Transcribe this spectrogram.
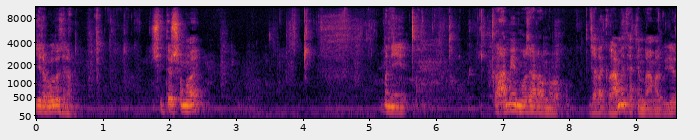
যেটা বলতেছিলাম শীতের সময় মানে গ্রামে মজাটা অন্যরকম। যারা গ্রামে থাকেন বা আমার ভিডিও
